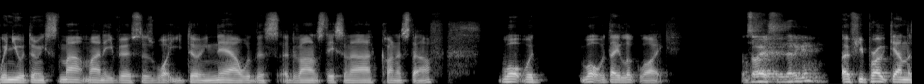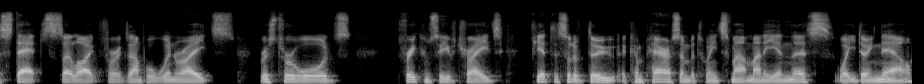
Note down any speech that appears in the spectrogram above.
when you were doing smart money versus what you're doing now with this advanced SNR kind of stuff, what would what would they look like? I'm sorry, say that again. If you broke down the stats, so like for example, win rates, risk to rewards, frequency of trades, if you had to sort of do a comparison between smart money and this, what you're doing now,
